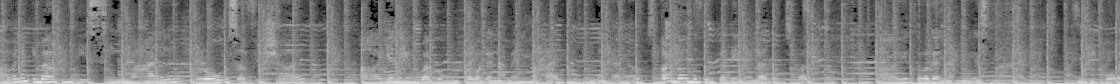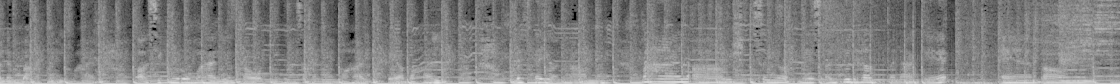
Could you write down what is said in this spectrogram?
Ah, walang iba kundi si Mahal Rose Official. Ah, yan na yung bagong tawagan namin, mahal, hindi na lalabs. Although, nandun pa din yung lalabs, but ah, yung tawagan namin is mahal. Hindi ko alam bakit naging mahal. Ah, siguro mahal yung tawag niya dun sa kanyang mahal, kaya mahal. Basta yun, um, mahal, ah, wish sa'yo is a good health palagi. And, um,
